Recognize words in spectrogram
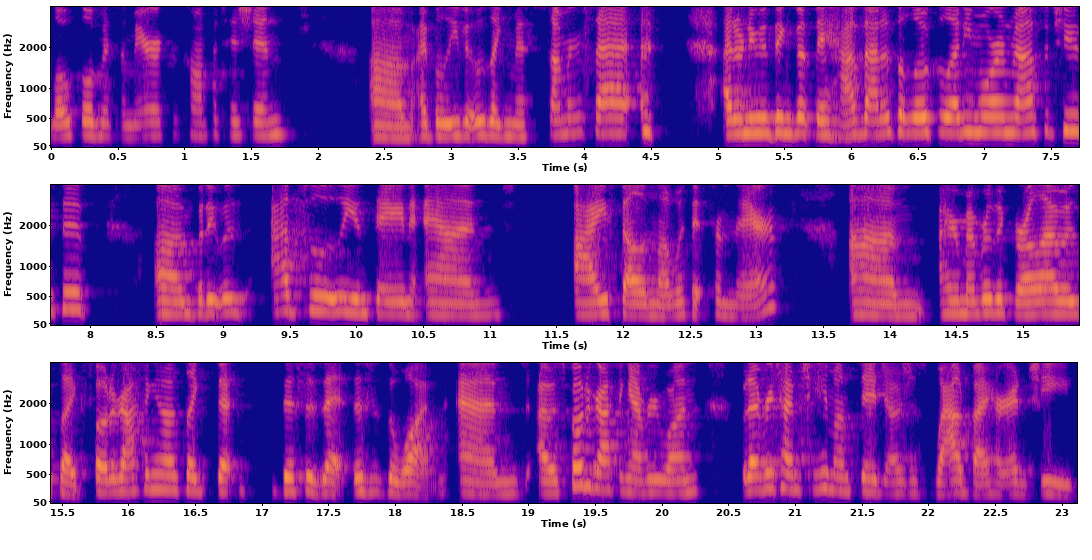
local Miss America competition. Um, I believe it was like Miss Somerset. I don't even think that they have that as a local anymore in Massachusetts. Um, but it was absolutely insane. And I fell in love with it from there um, I remember the girl I was like photographing, I was like, "That this is it. This is the one." And I was photographing everyone, but every time she came on stage, I was just wowed by her, and she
